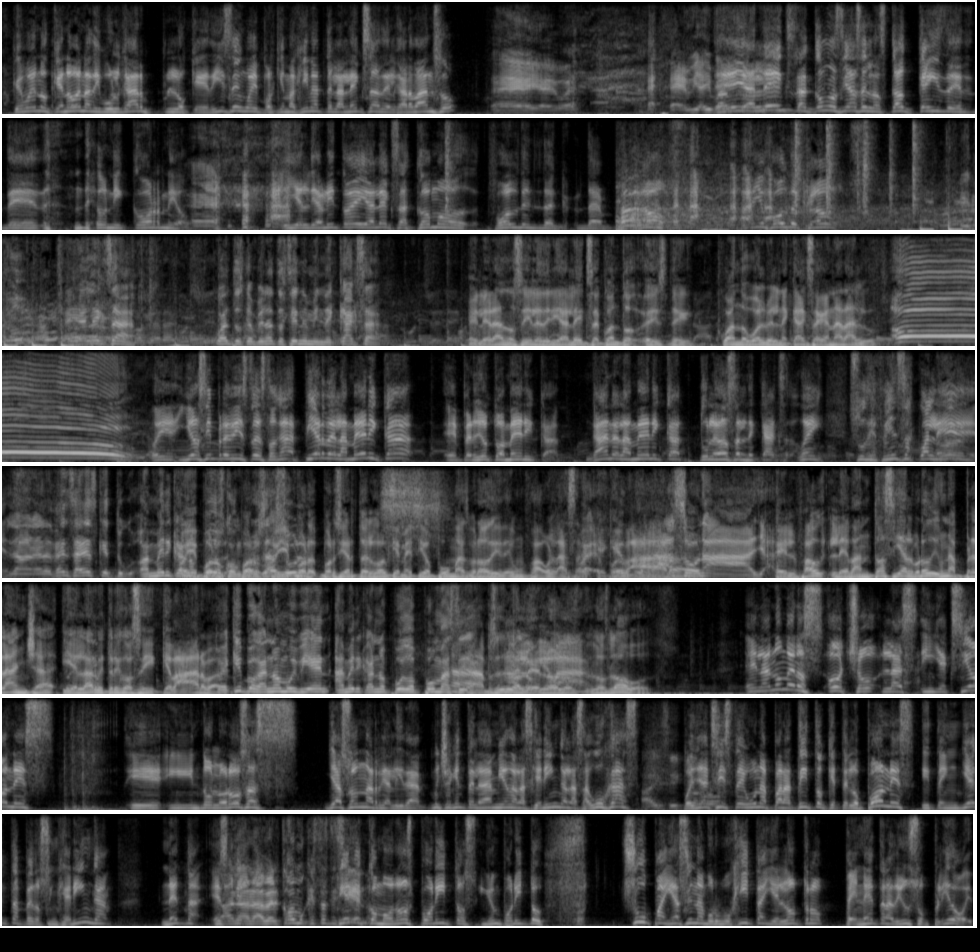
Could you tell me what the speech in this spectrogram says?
Qué bueno que no van a divulgar lo que dicen, güey, porque imagínate la Alexa del garbanzo. Ey, ey, güey. Ey, ahí vas ¡Ey, con- Alexa! ¿Cómo se hacen los cupcakes de, de, de unicornio? Eh. Y el diablito, ¡Ey, Alexa! ¿Cómo fold the, the clothes? How do you fold the clothes? ¿Y tú? Ey, Alexa, ¿cuántos campeonatos tiene mi Necaxa? El Erasmo sí le diría a Alexa, ¿cuánto, este, ¿cuándo vuelve el Necaxa a ganar algo? ¡Oh! Oye, yo siempre he visto esto. ga- Pierde el América, eh, perdió tu América. Gana el América, tú le vas al Necaxa. Güey, ¿su defensa cuál es? No, la defensa es que tu América Oye, no pudo por, con por- Cruz oye, Azul. por, por cierto, el gol que metió Pumas, Brody, de un faulaza. Fue- que fue qué un nah, ya. El foul levantó así al Brody una plancha y el árbitro dijo, sí, qué Tu bárbaro. equipo ganó muy bien, América no pudo, Pumas Ah, pues es lo- lo lo- los, los lobos. En la número 8, las inyecciones eh, indolorosas ya son una realidad. Mucha gente le da miedo a las jeringas, las agujas. pues ya existe un aparatito que te lo pones y te inyecta, pero sin jeringa. Neta, es No, que no, no, a ver, ¿cómo? ¿Qué estás tiene diciendo? como dos poritos y un porito chupa y hace una burbujita y el otro penetra de un soplido.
